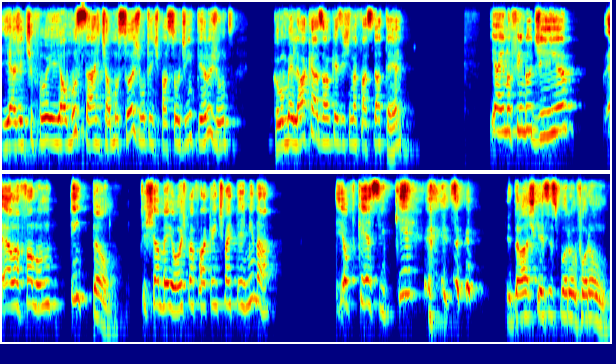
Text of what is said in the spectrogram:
E a gente foi almoçar, a gente almoçou junto, a gente passou o dia inteiro juntos, como o melhor casal que existe na face da Terra. E aí no fim do dia, ela falou: "Então, te chamei hoje para falar que a gente vai terminar". E eu fiquei assim: "Quê?" então acho que esses foram foram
